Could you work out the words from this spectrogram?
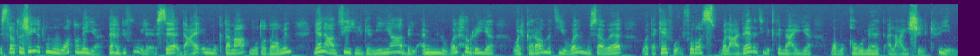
استراتيجية وطنية تهدف إلى إرساء دعائم مجتمع متضامن ينعم فيه الجميع بالأمن والحرية والكرامة والمساواة وتكافؤ الفرص والعدالة الاجتماعية ومقومات العيش الكريم.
